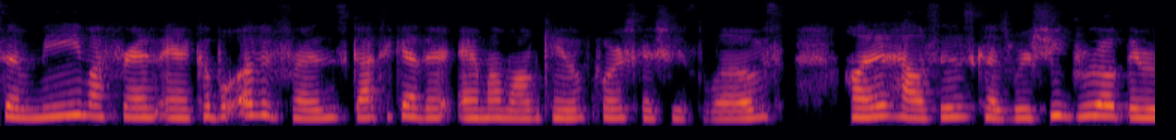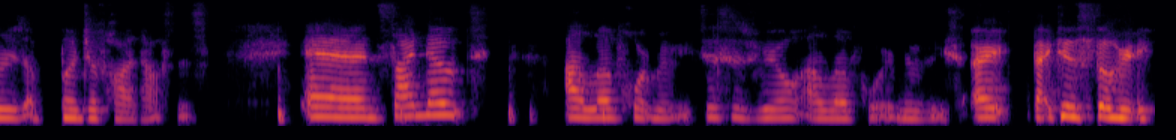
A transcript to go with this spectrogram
So me, my friend, and a couple other friends got together, and my mom came, of course, because she loves haunted houses. Because where she grew up, there was a bunch of haunted houses. And side note, I love horror movies. This is real. I love horror movies. All right, back to the story.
